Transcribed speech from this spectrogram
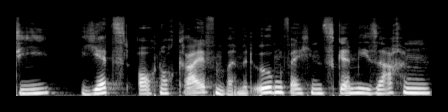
die jetzt auch noch greifen, weil mit irgendwelchen scammy Sachen,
